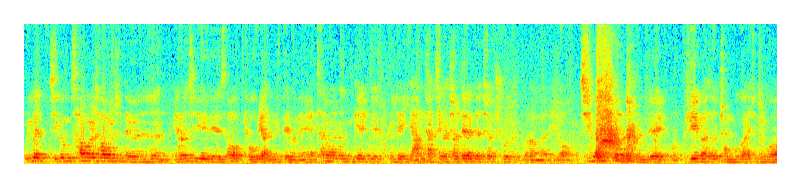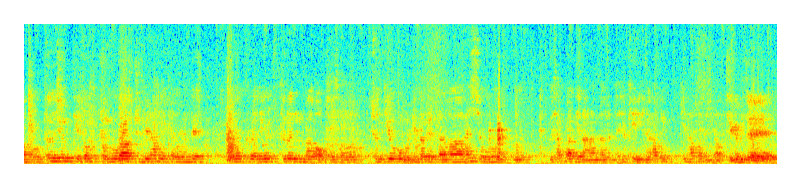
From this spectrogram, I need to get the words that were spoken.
우리가 지금 3월 4월쯤 되면은 에너지에 대해서 겨울이 아니기 때문에 사용하는 게 이제 굉장히 양 자체가 절대량 자체가 줄어들 거란 말이죠. 지금 시간은 그런데 뒤에 가서 정부가 해주는 거 하고 저는 지금 계속 정부가 준비를 하고 있다고 그러는데 저는 그런 얘기를 들은 바가 없어서 전기요금 올린다고 했다가 한시적으로 그, 그 상반기는 안 한다고 했다 이렇게 얘기를 하고 있긴 하거든요. 지금 이제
